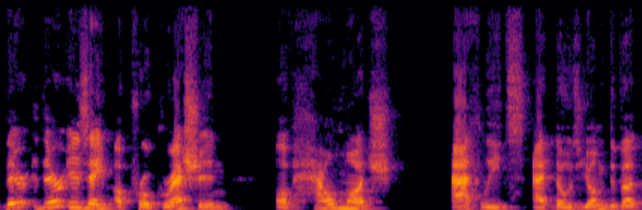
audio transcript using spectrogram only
There, there is a, a progression of how much athletes at those young de-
